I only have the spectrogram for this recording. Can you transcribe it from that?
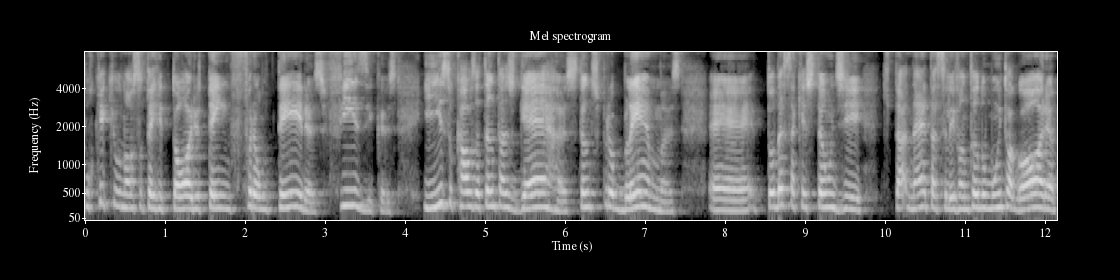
Por que, que o nosso território tem fronteiras físicas e isso causa tantas guerras, tantos problemas, é, toda essa questão de que está né, tá se levantando muito agora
